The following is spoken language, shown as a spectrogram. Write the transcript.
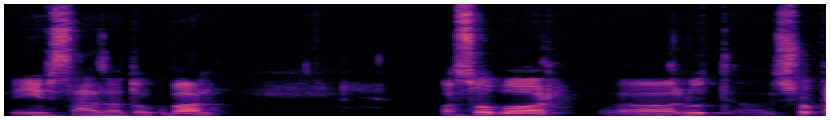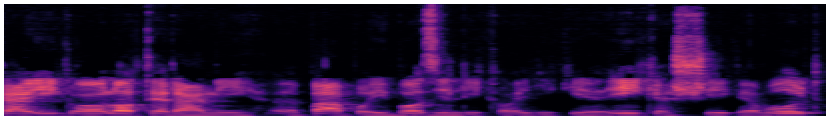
évszázadokban. A szobor a Lut- sokáig a lateráni pápai bazilika egyik ékessége volt,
